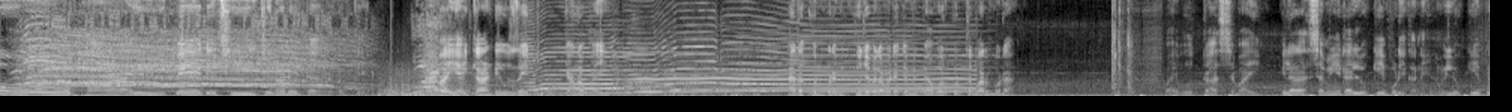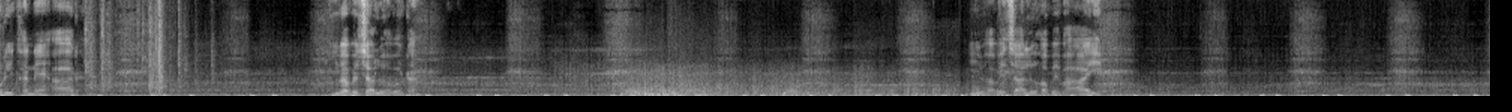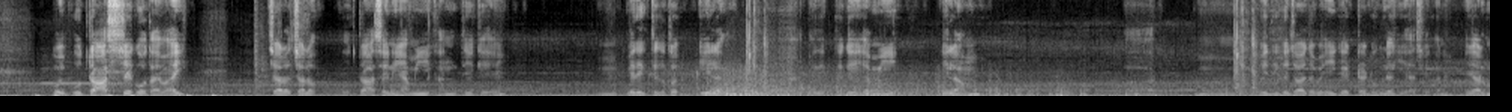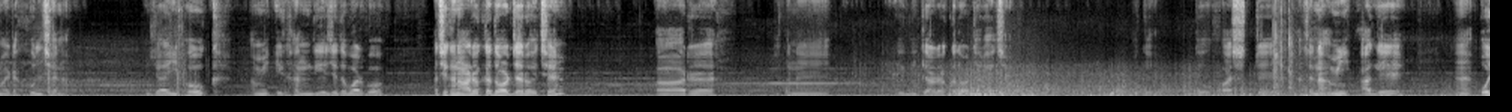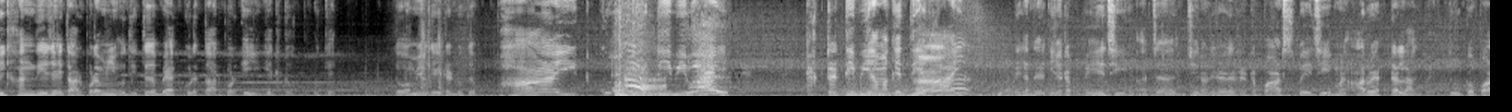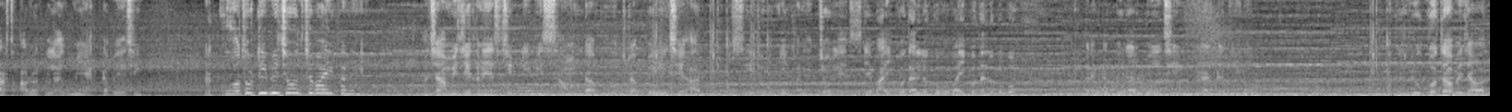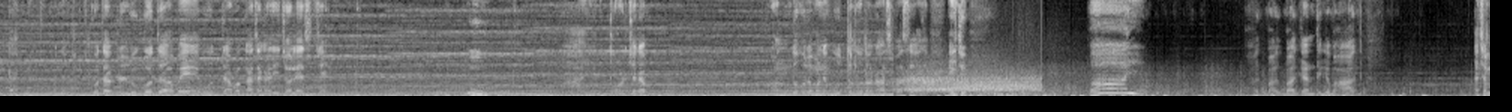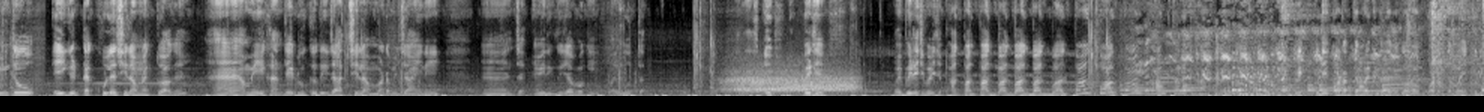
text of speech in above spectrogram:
ভাই, পেয়ে গেছি জেনারেটর ওকে ভাই আই কান্ট ইউজ ইট কেন ভাই? এতক্ষণ পরে আমি খুঁজে পেলাম, এটাকে আমি ব্যবহার করতে পারব না। ভাই, ভূতটা আসছে, ভাই পিলার আসছে, আমি এটা লুকিয়ে পড়ি এখানে। আমি লুকিয়ে পড়ি এখানে, আর কীভাবে চালু হবে ওটা? কীভাবে চালু হবে ভাই? ওই ভূতটা আসছে কোথায় ভাই? চলো চলো ভূতটা আসেনি আমি এখান থেকে এদিক থেকে তো এলাম। এদিক থেকেই আমি এলাম। আর উম, ওইদিকে যাওয়া যাবে এই গেটটা ঢুকলে কি আছে এখানে? এই আলমারিটা খুলছে না। যাই হোক আমি এখান দিয়ে যেতে পারব। আচ্ছা এখানে আরও একটা দরজা রয়েছে। আর এখানে এদিকে আরও একটা দরজা রয়েছে ওকে তো ফার্স্টে আচ্ছা না আমি আগে আহ, ওইখান দিয়ে যাই তারপর আমি ওদিক থেকে ব্যাক করে তারপর এই গেটে ঢুকবো ওকে তো আমি আগে এটা ঢুকে ভাই কত টিভি ভাই? একটা টিভি আমাকে দে ভাই। এখান থেকে কিছু একটা পেয়েছি আচ্ছা জেনারেটারের একটা পার্টস পেয়েছি মানে আরও একটা লাগবে দুটো পার্টস আরও একটা লাগবে আমি একটা পেয়েছি। আর কত টিভি চলছে ভাই এখানে? আচ্ছা আমি যেখানে এসেছি টিভি সাউন্ডটা বহুতটা পেয়েছে আর এখানে চলে এসছে। বাইক কোথায় লুকোবো বাইক কোথায় লুকোবো? আর একটা বিড়াল পেয়েছি, বিড়ালটা দিয়ে লুকোতে হবে যাওয়ার টাইমে মানে কোথাও একটা লুকোতে হবে ভূতটা আবার কাছাকাছি চলে এসছে। উ, ভাই, দরজাটা বন্ধ হলো মানে ভূতটা কোথাও আশপাশে আছে এই তো। ভাই, ভাগ ভাগ ভাগ, এখান থেকে ভাগ। আচ্ছা আমি তো এই গেটটা খুলেছিলাম না একটু আগে হ্যাঁ আমি এখান থেকে ঢুকে দিয়ে যাচ্ছিলাম বাট আমি যাইনি আমি এদিক দিয়ে যাব কি ভাই ও, বেরিয়ে ভাই বেরিয়েছে বেরিয়েছে ভাগ ভাগ ভাগ ভাগ ভাগ ভাগ ভাগ ভাগ ভাগ ভাগ ভাগ। এক্ষুনি এক্ষুনি করার দেবো, দেবো এক্ষুনি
